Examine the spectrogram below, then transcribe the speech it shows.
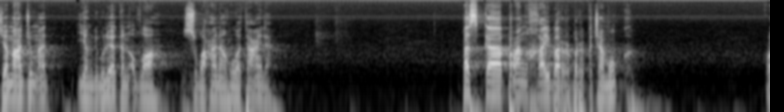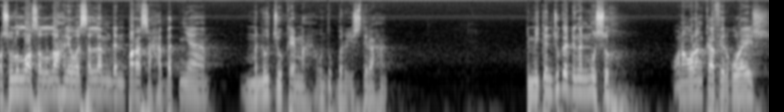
jamaah Jumat yang dimuliakan Allah Subhanahu wa taala. Pasca perang Khaybar berkecamuk, Rasulullah sallallahu alaihi wasallam dan para sahabatnya menuju kemah untuk beristirahat. Demikian juga dengan musuh orang-orang kafir Quraisy.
